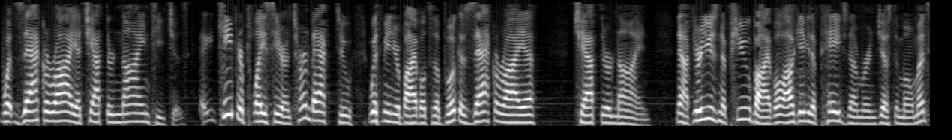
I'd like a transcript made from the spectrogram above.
what Zechariah chapter 9 teaches. Uh, keep your place here and turn back to, with me in your Bible to the book of Zechariah chapter 9. Now, if you're using a Pew Bible, I'll give you the page number in just a moment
